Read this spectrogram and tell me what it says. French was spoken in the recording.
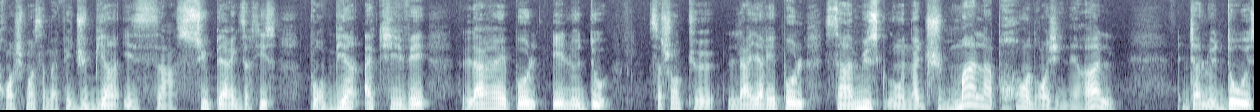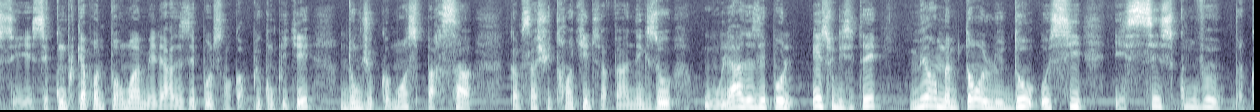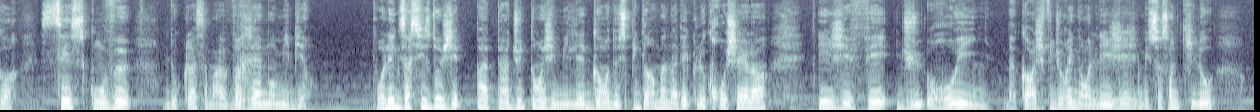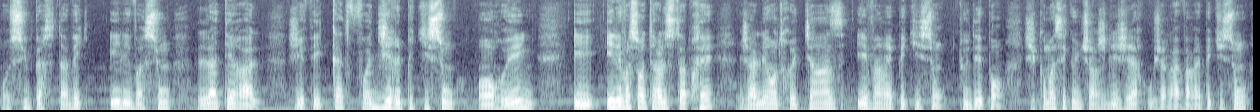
Franchement, ça m'a fait du bien et c'est un super exercice pour bien activer l'arrière-épaule et le dos. Sachant que l'arrière-épaule, c'est un muscle où on a du mal à prendre en général. Déjà, le dos, c'est compliqué à prendre pour moi, mais l'arrière des épaules, c'est encore plus compliqué. Donc, je commence par ça. Comme ça, je suis tranquille. Ça fait un exo où l'arrière des épaules est sollicité, mais en même temps, le dos aussi. Et c'est ce qu'on veut, d'accord? C'est ce qu'on veut. Donc là, ça m'a vraiment mis bien. Pour l'exercice 2, j'ai pas perdu de temps. J'ai mis les gants de Spider-Man avec le crochet là. Et j'ai fait du rowing. D'accord? J'ai fait du rowing en léger. J'ai mis 60 kg en superset avec élévation latérale. J'ai fait 4 fois 10 répétitions en rowing. Et élévation latérale juste après, j'allais entre 15 et 20 répétitions. Tout dépend. J'ai commencé avec une charge légère où j'allais à 20 répétitions.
